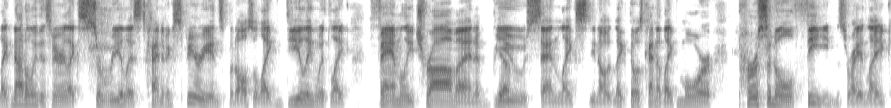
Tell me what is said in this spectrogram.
like not only this very like surrealist kind of experience but also like dealing with like family trauma and abuse and like you know like those kind of like more personal themes right? Like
